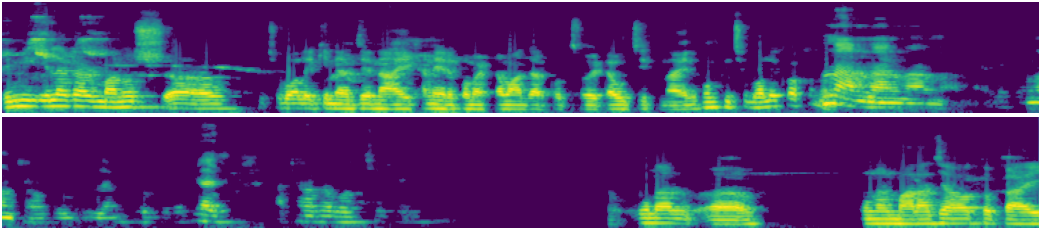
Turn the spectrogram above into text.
এমনি এলাকার মানুষ আহ, কিছু বলে কিনা যে না এখানে এরকম একটা মাজার করছ এটা উচিত না এরকম কিছু বলে কখনো? না না না না না এলাকার মানুষ আমাকে বললাম চলতে পারি আজ আঠারোটা বছর ওনার ওনার মারা যাওয়া তো প্রায়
